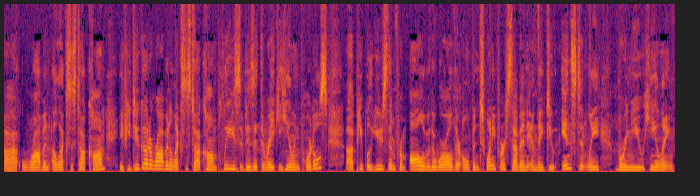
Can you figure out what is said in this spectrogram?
uh, robinalexis.com. If you do go to robinalexis.com, please visit the Reiki healing portals. Uh, people use them from all over the world. They're open 24 7 and they do instantly bring you healing.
